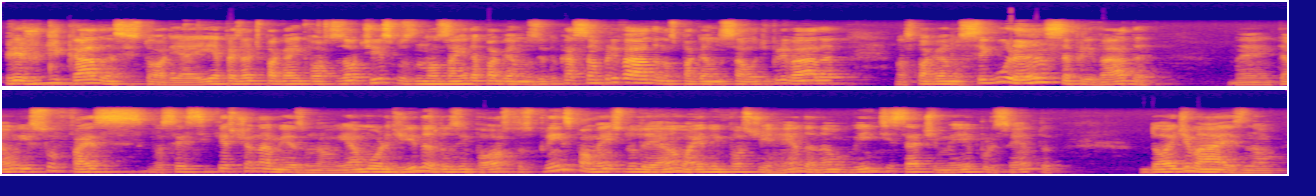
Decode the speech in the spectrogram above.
prejudicado nessa história. Aí, apesar de pagar impostos altíssimos, nós ainda pagamos educação privada, nós pagamos saúde privada, nós pagamos segurança privada. Né? Então, isso faz você se questionar mesmo. não. E a mordida dos impostos, principalmente do leão, aí do imposto de renda, não 27,5%, dói demais. não.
